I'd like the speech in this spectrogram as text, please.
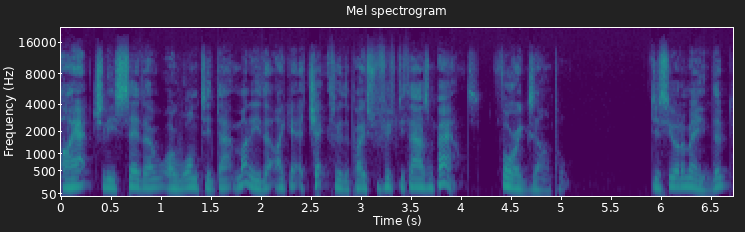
I actually said I wanted that money, that I get a check through the post for fifty thousand pounds, for example. Do you see what I mean? That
